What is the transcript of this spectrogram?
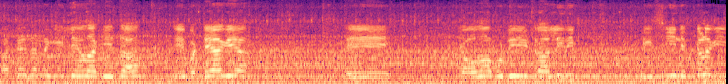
ਸਾਢੇ ਤਿੰਨ ਕਿੱਲਿਆਂ ਦਾ ਖੇਤ ਆ, ਇਹ ਵੱਢਿਆ ਗਿਆ। ਤੇ 14 ਫੁੱਟ ਦੀ ਟਰਾਲੀ ਦੀ ਡੀਸੀ ਨਿਕਲ ਗਈ।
